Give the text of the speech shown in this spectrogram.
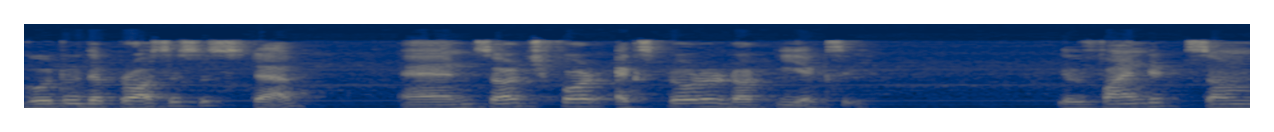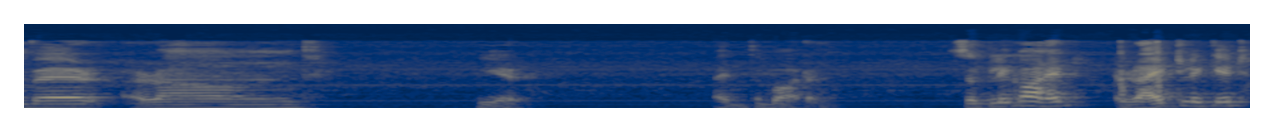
go to the processes tab and search for explorer.exe you'll find it somewhere around here at the bottom. So click on it right click it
